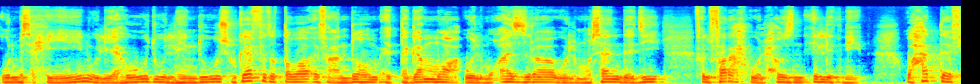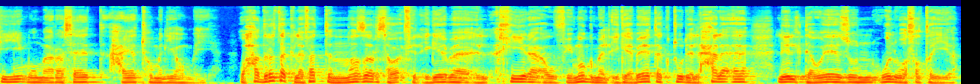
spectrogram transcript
والمسيحيين واليهود والهندوس وكافة الطوائف عندهم التجمع والمؤازرة والمساندة دي في الفرح والحزن الاتنين وحتى في ممارسات حياتهم اليومية. وحضرتك لفتت النظر سواء في الإجابة الأخيرة أو في مجمل إجاباتك طول الحلقة للتوازن والوسطية.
